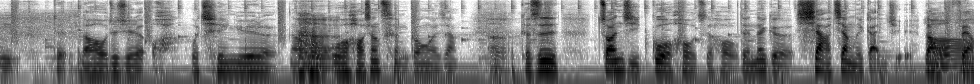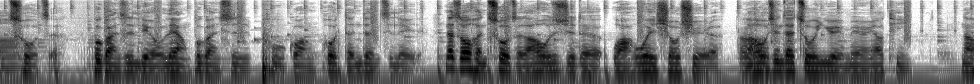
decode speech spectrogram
嗯。对。然后我就觉得哇，我签约了，然后 我好像成功了这样。嗯。可是。专辑过后之后的那个下降的感觉，让我非常挫折。不管是流量，不管是曝光或等等之类的。那时候很挫折，然后我就觉得哇，我也休学了，然后我现在做音乐也没有人要听，那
